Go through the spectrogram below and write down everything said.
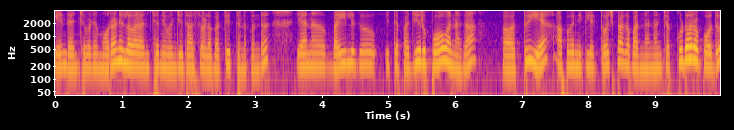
ಕೇಂಡೆ ಅಂಚವಡೆ ಮೊರಣಿಲವರ ಅಂಚನೆ ಒಂಜಿ ದಾಸವಾಳ ಬತ್ತಿತ್ತನ ಪಂದ್. ಯಾನ್ ಬೈಲಿಗ್ ಇತ್ತೆ ಪಜೀರು ಪೋವನಗ ತುಯ್ಯೆ ಅಪಗ ನಿಕ್ಲೆಗ್ ತೋಜ್ಪಾಗ ಬಂದ ಕುಡೊರ ಪೋದು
